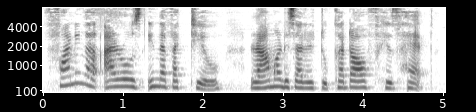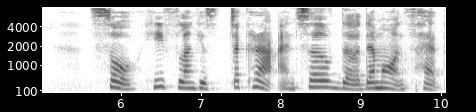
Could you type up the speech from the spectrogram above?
Finding the arrows ineffective, Rama decided to cut off his head. So he flung his chakra and served the demon's head.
